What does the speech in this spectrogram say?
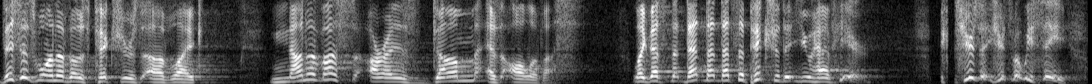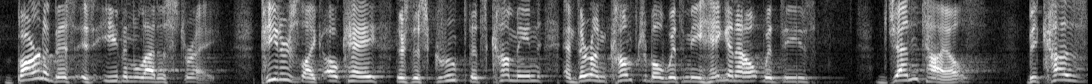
This is one of those pictures of like, none of us are as dumb as all of us. Like, that's, that, that, that's the picture that you have here. Because here's, here's what we see Barnabas is even led astray. Peter's like, okay, there's this group that's coming, and they're uncomfortable with me hanging out with these Gentiles because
